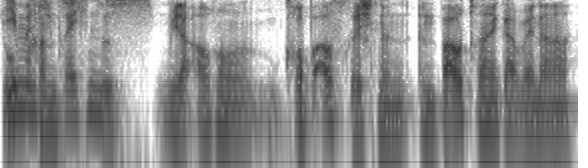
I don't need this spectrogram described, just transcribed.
Du Dementsprechend. kannst das ja auch grob ausrechnen. Ein Bauträger, wenn er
